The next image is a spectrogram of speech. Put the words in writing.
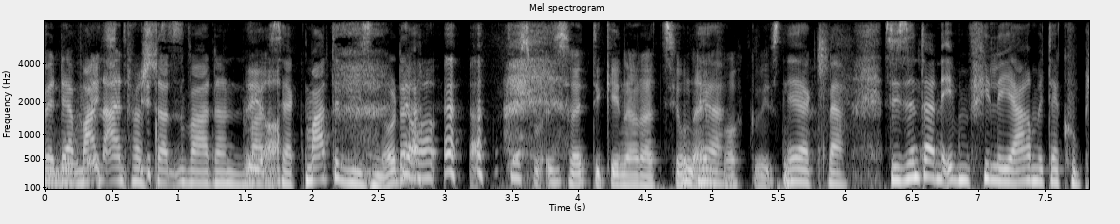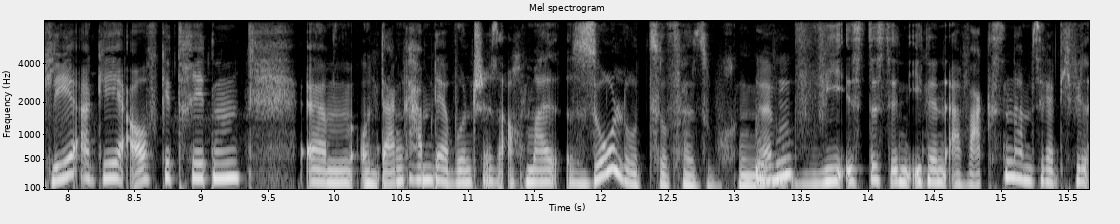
wenn der Mann einverstanden ist. war, dann war Ja. das ja Gmattewiesen, oder? Ja, das ist halt die Generation einfach gewesen. Ja, klar. Sie sind dann eben viele Jahre mit der Couplet AG aufgetreten ähm, und dann kam der Wunsch, es auch mal solo zu versuchen. Ne? Mhm. Wie ist es in Ihnen erwachsen? Haben Sie gesagt, ich will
